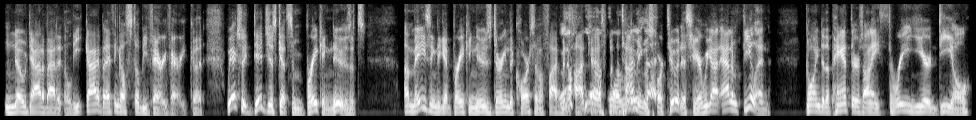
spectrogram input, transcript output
no doubt about it elite guy. But I think I'll still be very, very good. We actually did just get some breaking news. It's amazing to get breaking news during the course of a five minute podcast, but the timing was fortuitous here. We got Adam Thielen going to the Panthers on a three year deal.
